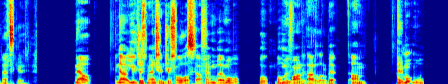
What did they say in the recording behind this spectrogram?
That's good. Now, now you just mentioned your solo stuff, and and we'll we'll we'll move on to that a little bit. Um, and w- w-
